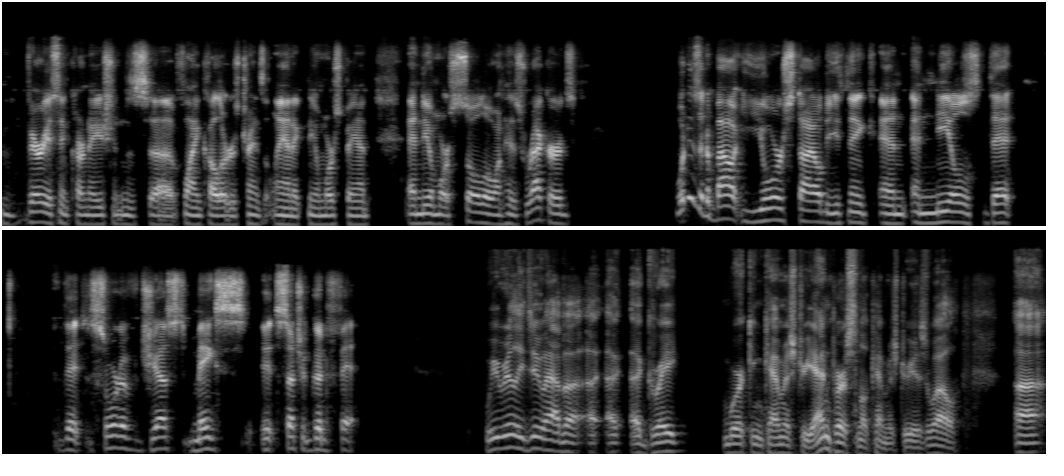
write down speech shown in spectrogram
various incarnations, uh, Flying Colors, Transatlantic, Neal Morse Band, and Neal Morse solo on his records. What is it about your style, do you think, and and Neal's that that sort of just makes it such a good fit? We really do have a, a, a great working chemistry and personal chemistry as well. Uh,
